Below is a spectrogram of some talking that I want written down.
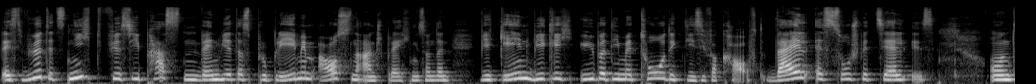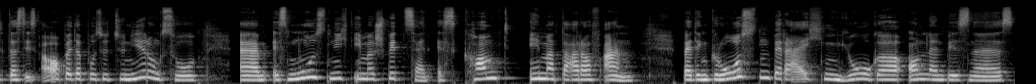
es wird jetzt nicht für sie passen, wenn wir das Problem im Außen ansprechen, sondern wir gehen wirklich über die Methodik, die sie verkauft, weil es so speziell ist. Und das ist auch bei der Positionierung so. Ähm, es muss nicht immer spitz sein. Es kommt immer darauf an. Bei den großen Bereichen Yoga, Online-Business,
